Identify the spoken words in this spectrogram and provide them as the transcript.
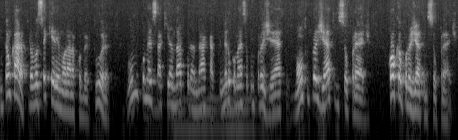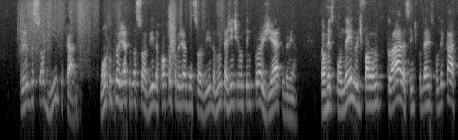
Então, cara, para você querer morar na cobertura, vamos começar aqui andar por andar, cara. Primeiro começa com um projeto. Monta o um projeto do seu prédio. Qual que é o projeto do seu prédio? O projeto da sua vida, cara. Monta o projeto da sua vida. Qual que é o projeto da sua vida? Muita gente não tem projeto, Daniel. Então, respondendo de forma muito clara, se a gente puder responder, cara,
